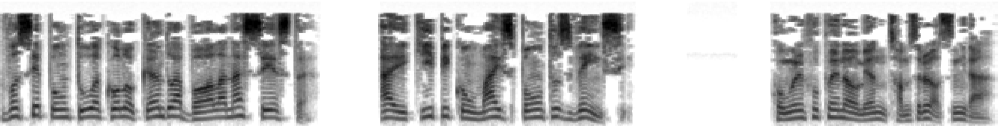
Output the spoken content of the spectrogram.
Você pontua colocando a bola na cesta. A equipe com mais pontos vence. 공을 후프에 넣으면 점수를 얻습니다.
